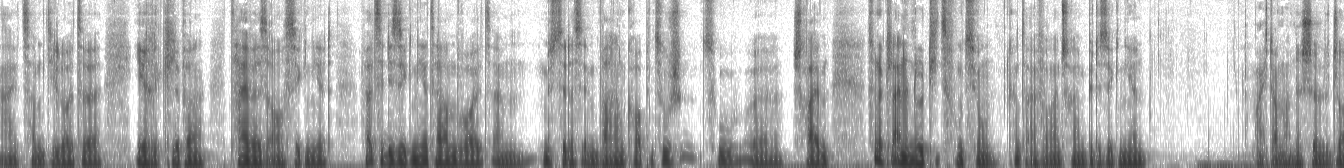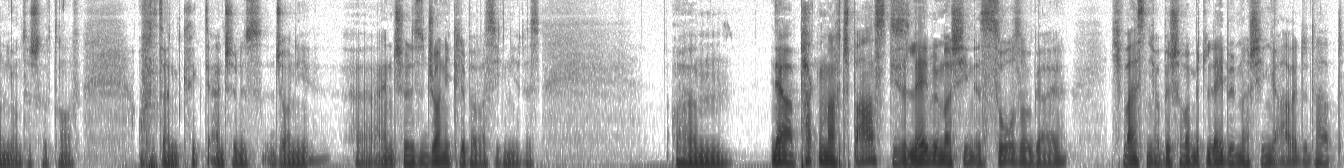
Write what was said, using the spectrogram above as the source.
Ja, jetzt haben die Leute ihre Clipper teilweise auch signiert. Falls ihr die signiert haben wollt, ähm, müsst ihr das im Warenkorb hinzuschreiben. Zu, äh, so eine kleine Notizfunktion. Könnt ihr einfach reinschreiben, bitte signieren. Mache ich da noch eine schöne Johnny-Unterschrift drauf. Und dann kriegt ihr ein schönes Johnny, äh, ein schönes Johnny-Clipper, was signiert ist. Ähm, ja, Packen macht Spaß. Diese Labelmaschine ist so, so geil. Ich weiß nicht, ob ihr schon mal mit Labelmaschinen gearbeitet habt.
